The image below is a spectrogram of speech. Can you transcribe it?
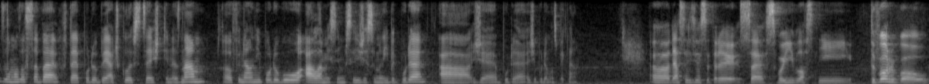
sama za sebe v té podobě, ačkoliv sice ještě neznám uh, finální podobu, ale myslím si, že se mi líbit bude a že bude, že bude moc pěkná. Dá se říct, že se tedy se svojí vlastní tvorbou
